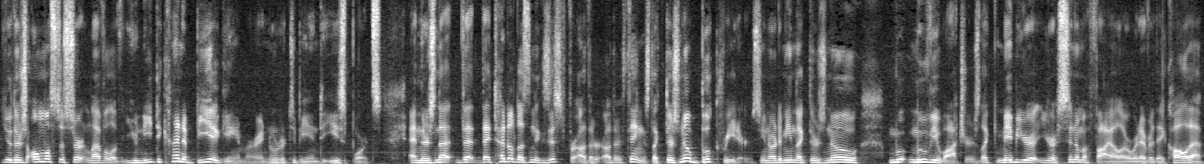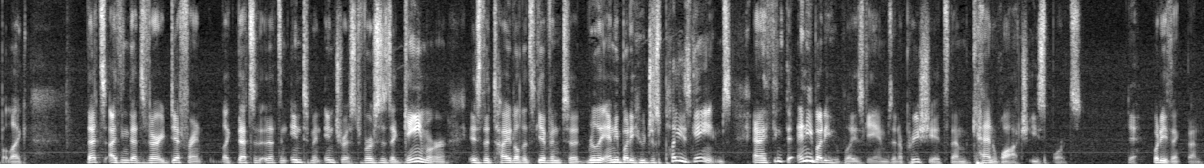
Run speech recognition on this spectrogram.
you there's almost a certain level of you need to kind of be a gamer in order to be into esports. And there's not that that title doesn't exist for other other things. Like there's no book readers. You know what I mean? Like there's no mo- movie watchers. Like maybe you're you're a cinemaphile or whatever they call that. But like. That's I think that's very different. Like that's that's an intimate interest versus a gamer is the title that's given to really anybody who just plays games. And I think that anybody who plays games and appreciates them can watch esports. Yeah. What do you think, Ben?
